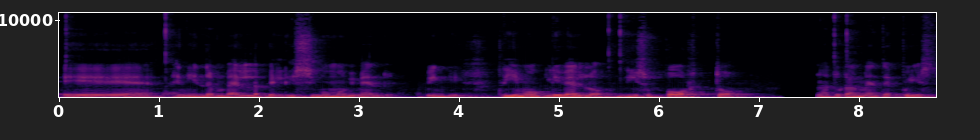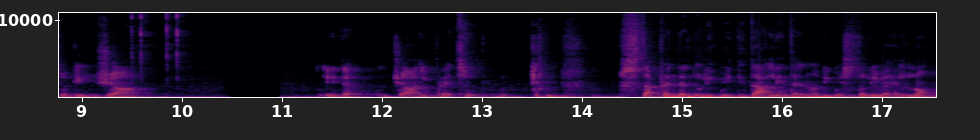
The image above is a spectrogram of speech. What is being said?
e, e niente un bel bellissimo movimento quindi primo livello di supporto naturalmente questo che già vedete già il prezzo sta prendendo liquidità all'interno di questo livello.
